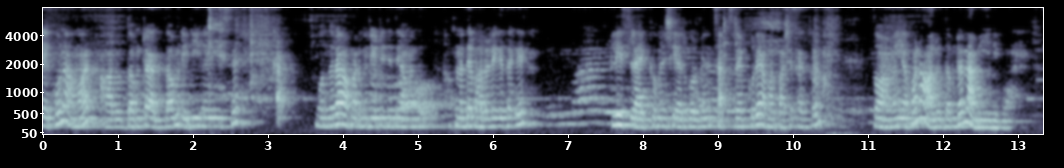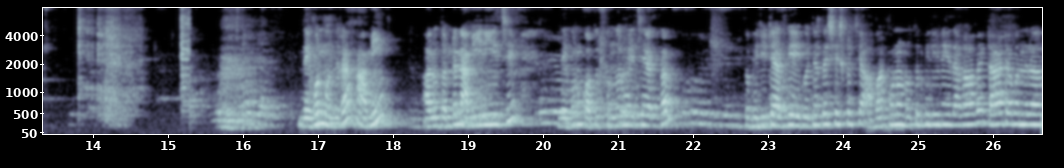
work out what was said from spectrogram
দেখুন, আমার আলুর দমটা একদম রেডি হয়ে গেছে। বন্ধুরা, আমার ভিডিওটি যদি আমাদের, আপনাদের ভালো লেগে থাকে প্লিজ লাইক কমেন্ট শেয়ার করবেন সাবস্ক্রাইব করে আমার পাশে থাকবেন। তো আমি এখন আলুর দমটা নামিয়ে নিব। দেখুন বন্ধুরা, আমি আলুর দমটা নামিয়ে নিয়েছি। দেখুন কত সুন্দর হয়েছে একদম। তো ভিডিওটা আজকে এই পর্যন্ত শেষ করছি। আবার কোনো নতুন ভিডিও নিয়ে দেখা হবে। টাটা বন্ধুরা।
